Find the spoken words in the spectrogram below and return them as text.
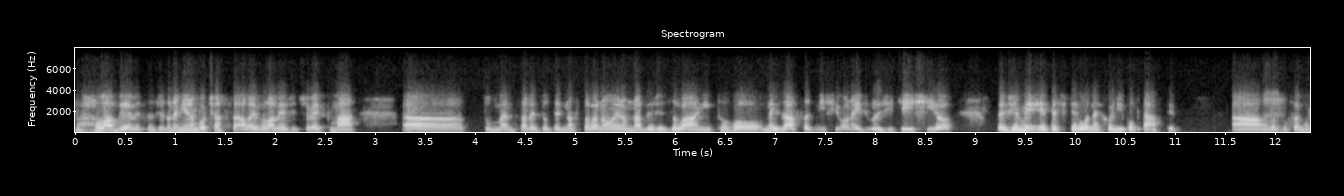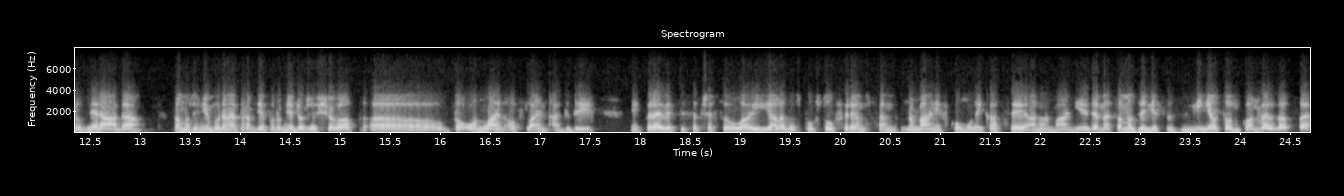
v hlavě, myslím, že to není jenom o čase, ale i v hlavě, že člověk má uh, tu mentalitu teď nastavenou jenom na vyřizování toho nejzásadnějšího, nejdůležitějšího. Takže mi i teď v těchto nechodí poptávky. A hmm. za to jsem hrozně ráda. Samozřejmě budeme pravděpodobně dořešovat uh, to online, offline a kdy, některé věci se přesouvají, ale za spoustou firm jsem normálně v komunikaci a normálně jedeme. Samozřejmě se změnil ton konverzace,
